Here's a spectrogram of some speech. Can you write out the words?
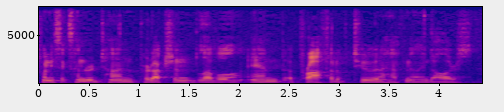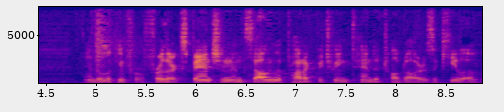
2,600 ton production level and a profit of two and a half million dollars, and they're looking for further expansion and selling the product between 10 to 12 dollars a kilo.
